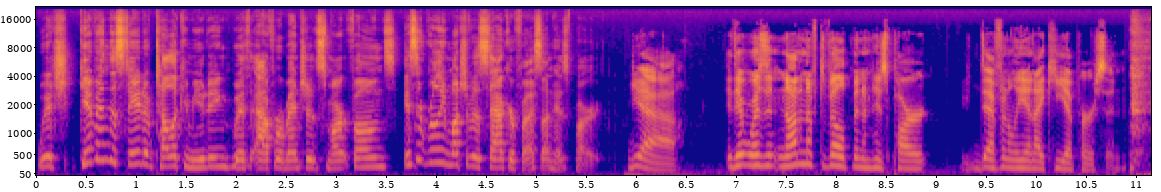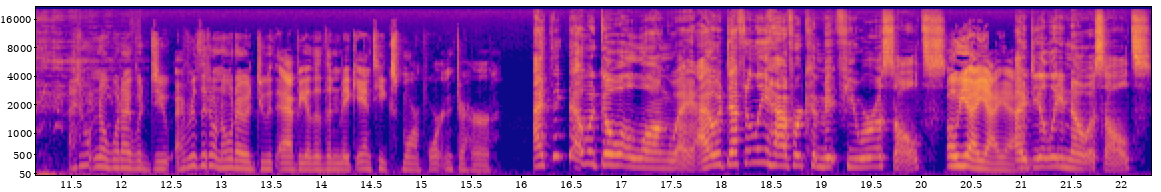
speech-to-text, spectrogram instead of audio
Which, given the state of telecommuting with aforementioned smartphones, isn't really much of a sacrifice on his part. Yeah. There wasn't not enough development on his part. Definitely an IKEA person. I don't know what I would do. I really don't know what I would do with Abby other than make antiques more important to her. I think that would go a long way. I would definitely have her commit fewer assaults. Oh yeah, yeah, yeah. Ideally no assaults.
